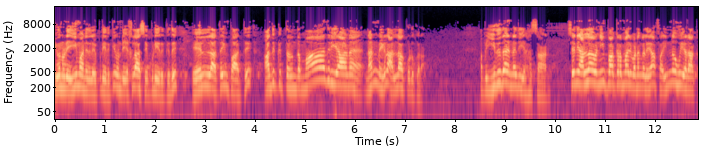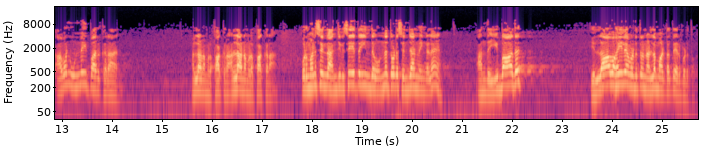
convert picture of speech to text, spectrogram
இவனுடைய ஈமான் இதில் எப்படி இருக்கு? இவனுடைய இஹ்லாஸ் எப்படி இருக்குது? எல்லாத்தையும் பார்த்து அதுக்கு தகுந்த மாதிரியான நன்மைகளை அல்லாஹ் கொடுக்கறான். அப்ப இதுதான் என்னது இஹசான்? சரி அல்லாவை நீ பார்க்குற மாதிரி வணங்கலையா? இன்னஹு யராக். அவன் உன்னை பார்க்கிறான். அல்லாஹ் நம்மளை பார்க்கறான். அல்லாஹ் நம்மளை பார்க்கறான். ஒரு மனுஷன் இந்த அஞ்சு விஷயத்தையும் இந்த உன்னத்தோட செஞ்சான்னு வைங்களேன். அந்த இபாதத் எல்லா வகையிலும் அவனிடத்துல நல்ல மாற்றத்தை ஏற்படுத்தும்.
